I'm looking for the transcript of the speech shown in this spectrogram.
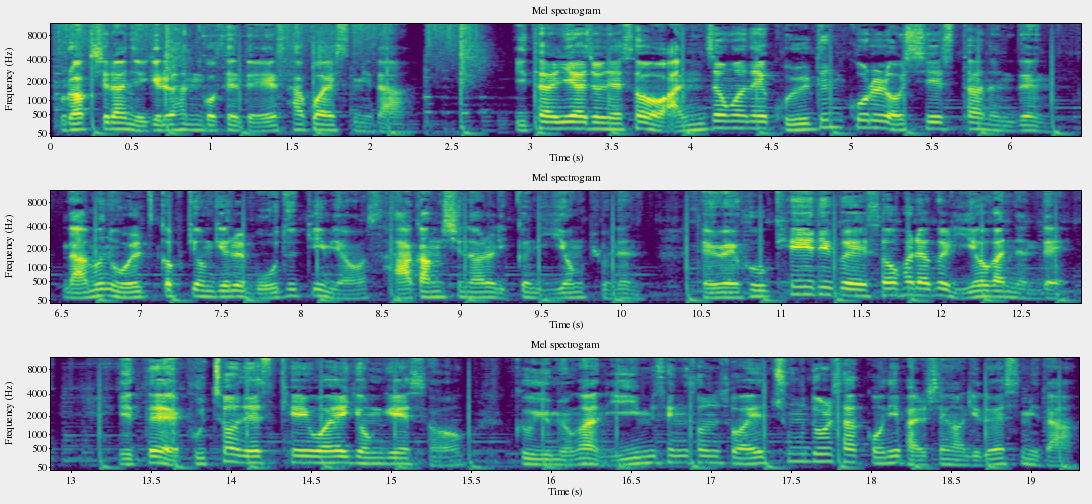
불확실한 얘기를 한 것에 대해 사과했습니다. 이탈리아전에서 안정환의 골든골을 어시스트하는 등 남은 월드컵 경기를 모두 뛰며 4강 신화를 이끈 이영표는 대회 후 K리그에서 활약을 이어갔는데 이때 부천 SK와의 경기에서 그 유명한 이임생 선수와의 충돌 사건이 발생하기도 했습니다.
